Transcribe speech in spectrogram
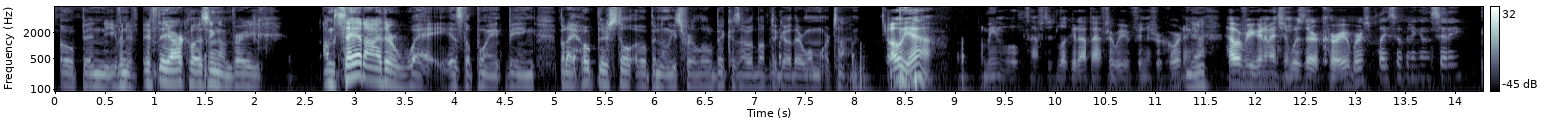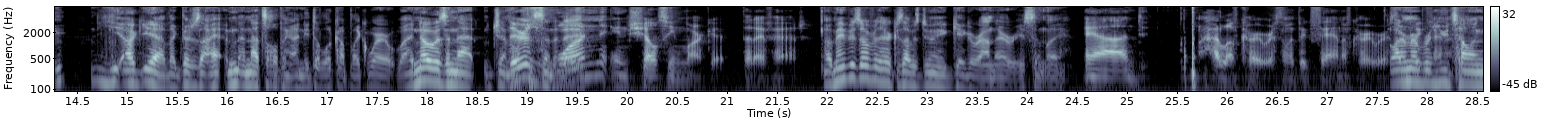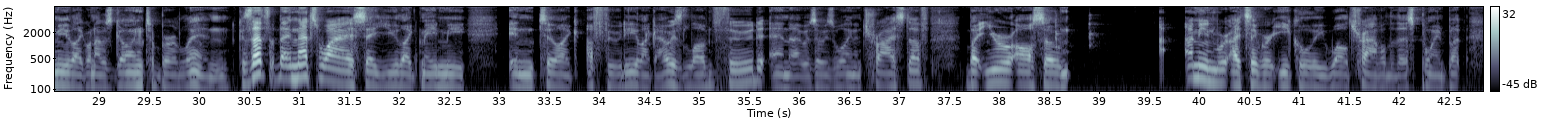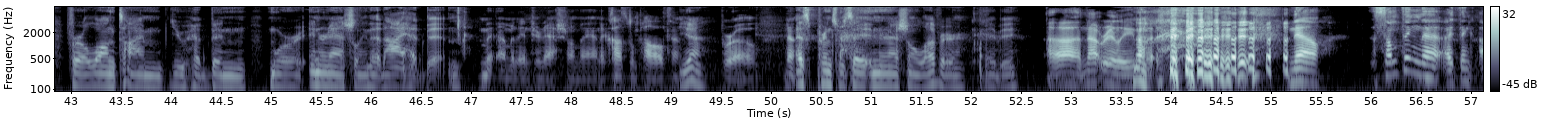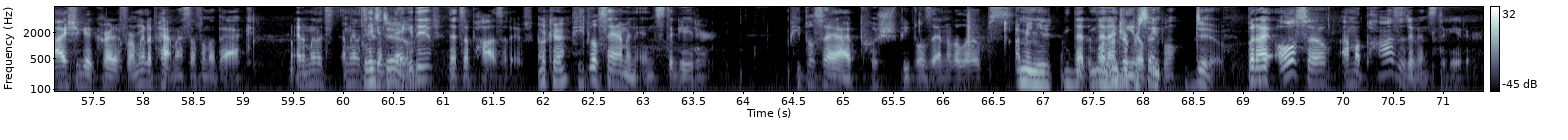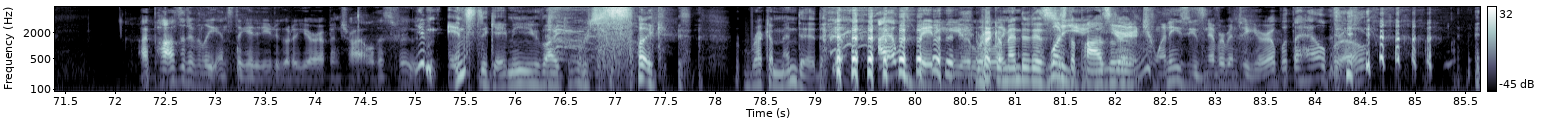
open. Even if, if they are closing, I'm very. I'm sad either way, is the point being. But I hope they're still open at least for a little bit because I would love to go there one more time. Oh yeah. I mean, we'll have to look it up after we finish recording. Yeah. However, you're going to mention, was there a currywurst place opening in the city? Yeah, uh, yeah, like there's, I, and that's the whole thing. I need to look up like where. I know it was in that general There's vicinity. one in Chelsea Market that I've had, Oh, maybe it's over there because I was doing a gig around there recently. and I love currywurst. I'm a big fan of currywurst. Well, I I'm a big remember fan you of- telling me like when I was going to Berlin, because that's and that's why I say you like made me into like a foodie. Like I always loved food, and I was always willing to try stuff. But you were also, I- mean, we're, I'd say we're equally well traveled at this point. But for a long time, you had been more internationally than I had been. I'm an international man, a cosmopolitan. Yeah. bro. No, As Prince would say, international lover, maybe. Uh, not really. But now, something that I think I should get credit for. I'm going to pat myself on the back, and I'm going to I'm going to take a do. negative that's a positive. Okay. People say I'm an instigator. People say I push people's envelopes, I mean, you That- one that I hundred needle percent people. do. But I also I'm a positive instigator. I positively instigated you to go to Europe and try all this food. You didn't instigate me. You like were just like recommended. I was baiting you. little, like, Recommended is just a positive. You're in your 20s. You've never been to Europe. What the hell, bro?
